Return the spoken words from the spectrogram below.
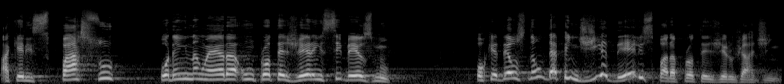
aquele espaço, porém não era um proteger em si mesmo, porque Deus não dependia deles para proteger o jardim.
